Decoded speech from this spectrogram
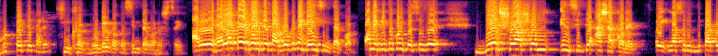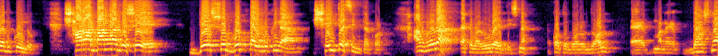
ভোট পাইতে পারে? ভোটের কথা চিন্তা আরে এলাকায় যাইতে পারব কিনা এই চিন্তা কর। অনেকে তো কইতেছে যে দেড়শো আসন এনসিপি আশা করে। ওই নাসিরুদ্দিন পাটোয়ারি কইলো সারা বাংলাদেশে দেড়শো ভোট পাইবো কিনা সেইটা চিন্তা কর। আমি বলি, না, একেবারে উড়াই দিস, না, কত বড় দল মানে দেখস না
